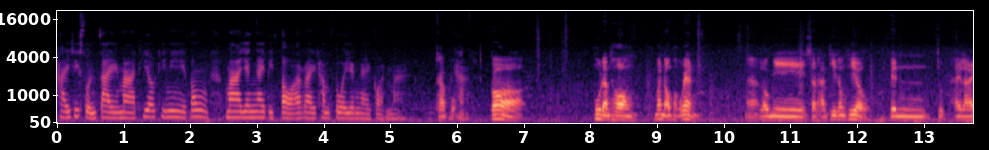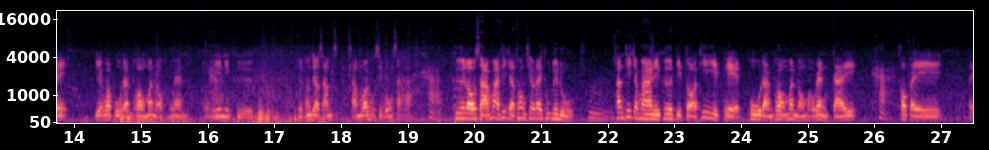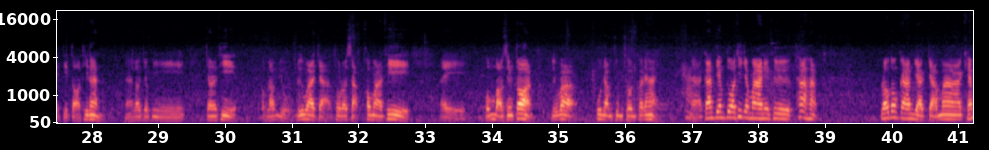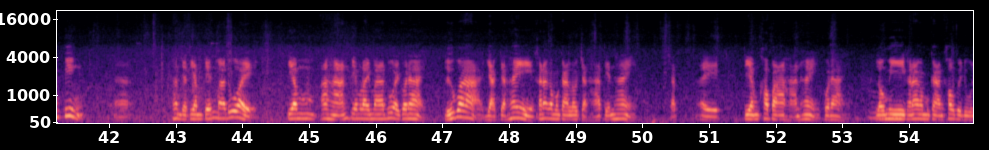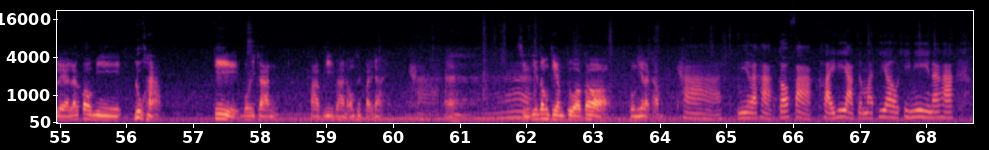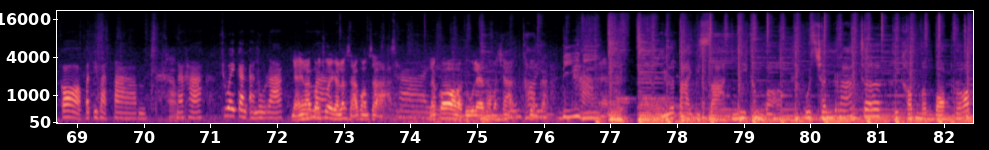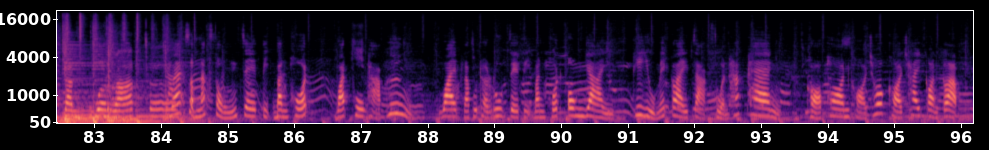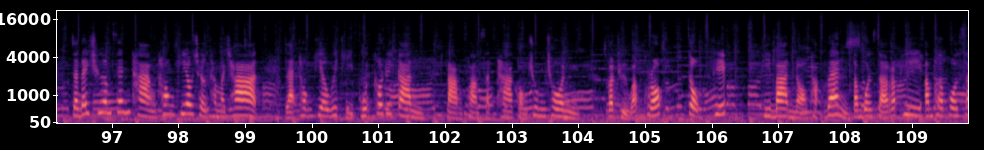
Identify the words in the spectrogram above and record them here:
ใครที่สนใจมาเที่ยวที่นี่ต้องมายังไงติดต่ออะไรทำตัวยังไงก่อนมา ครับผมค่ะก็ภูดันทอง บ้านหนองผักแว่นนะเรามีสถานที่ท่องเที่ยวเป็นจุดไฮไลท์เรียกว่าภูดันทองบ้านหนองผักแว่น ตรงนี้ค่ะนี่คือจุดท่องเที่ยว3 360 องศา ค่ะคือเราสามารถที่จะท่องเที่ยวได้ทุกฤดู อืมท่านที่จะมานี่คือติดต่อที่เพจภูดันทองบ้านหนองผักแว่นไกด์ค่ะ เข้าไปไปติดต่อที่นั่นนะเราจะมีเจ้าหน้าที่ตอบรับอยู่ หรือว่าจะโทรศัพท์เข้ามาที่ไอ้ผมเบาเสียงต้อน หรือว่าผู้นำชุมชนก็ได้ ค่ะ นะการเตรียมตัวที่จะมานี่คือถ้าหากเราต้องการอยากจะมาแคมปิ้งนะฮะท่านจะเตรียมเต็นท์มาด้วย เตรียมอาหารเตรียมอะไรมาด้วยก็ได้ หรือว่าอยากจะให้คณะกรรมการเราจัดหาเต็นท์ให้จัดไอเตรียมข้าวปลาอาหารให้ก็ได้ เรามีคณะกรรมการเข้าไปดูแล แล้วก็มีลูกหาบที่บริการพาพี่พาน้องขึ้นไปได้ค่ะอ่าอ่าสิ่งที่ต้องเตรียมตัวก็ตรงนี้แหละครับ ค่ะนี่แหละค่ะ ก็ฝากใครที่อยากจะมาเที่ยวที่นี่นะคะ ก็ปฏิบัติตามครับนะคะ ช่วยกันอนุรักษ์อย่างน้อยก็ช่วยกันรักษาความสะอาด ใช่ แล้วก็ดูแลธรรมชาติเมืองไทร่วมยกันดีค่ะดีอ่าเหนือใต้อีสานมีคำบอก ว่าฉันรักเธอ ให้เขามาบอกพร้อมกันว่ารักเธอ แวะสำนักสงฆ์เจติบรรพตวัดภูผาพึ่งไหว้พระพุทธรูปเจติบรรพตองค์ใหญ่ ที่อยู่ไม่ไกลจากสวนฮักแพง ขอพรขอโชคขอชัยก่อนกลับ จะได้เชื่อมเส้นทางท่องเที่ยวเชิงธรรมชาติ และท่องเที่ยววิถีพุทธเข้าด้วยกัน ตามความศรัทธาของชุมชน ก็ถือว่าครบ จบทริป ที่บ้านหนองผักแว่นตำบลสารพีอำเภอโพไซ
